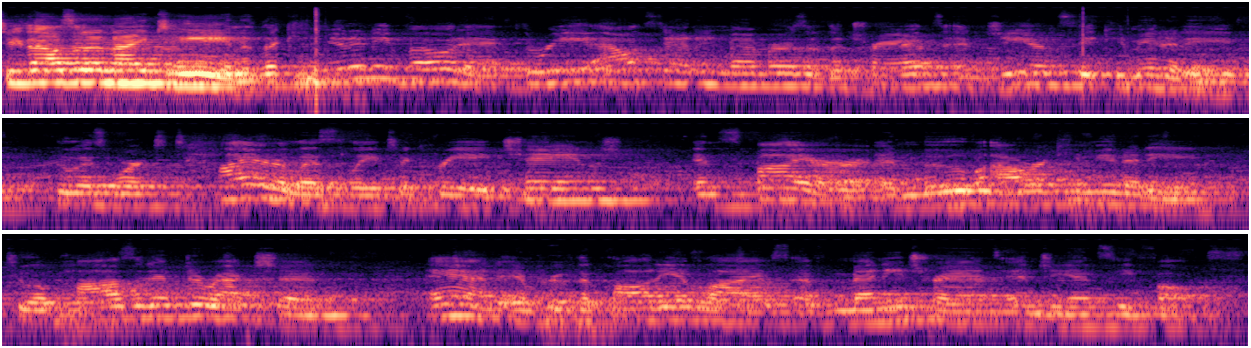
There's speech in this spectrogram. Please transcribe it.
2019, the community voted three outstanding members of the trans and GNC community who has worked tirelessly to create change, inspire, and move our community to a positive direction and improve the quality of lives of many trans and GNC folks.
